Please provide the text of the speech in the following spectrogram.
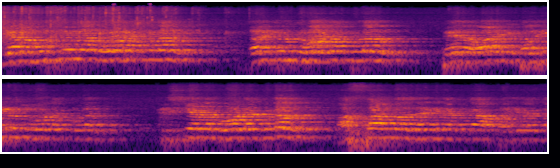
ఇవాళ ముస్లింలకు ఓటక్కున్నారు దళితులకు ఓటక్కున్నారు పేదవాడికి బలహీనులకు ఓటక్కున్నారు క్రిస్టియన్లకు ఓటక్కున్నారు అస్సాంలో జరిగినట్టుగా బహిరంగ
